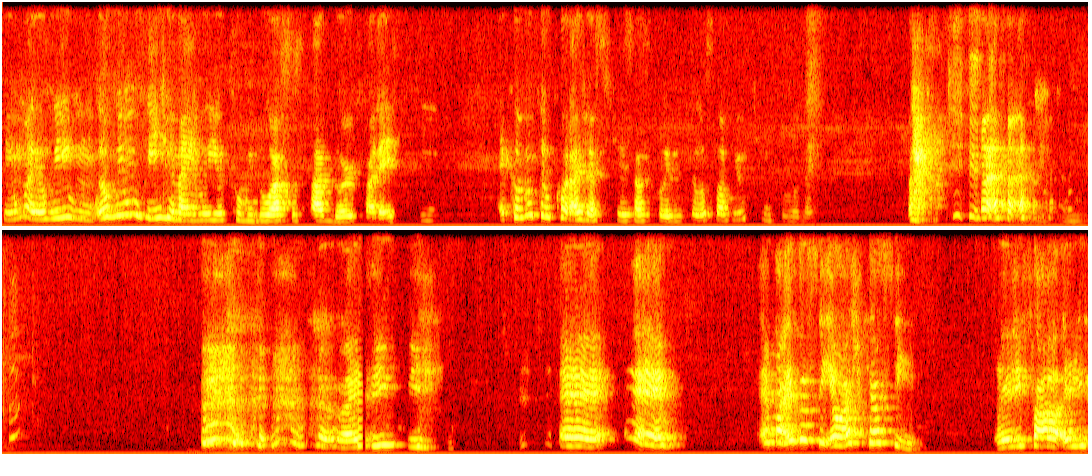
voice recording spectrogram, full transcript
Tem uma, eu, vi um, eu vi um vídeo né, no YouTube do Assustador, parece que. É que eu não tenho coragem de assistir essas coisas, então eu só vi o título, né? Mas enfim. É, é, é mais assim, eu acho que assim, ele fala, ele,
